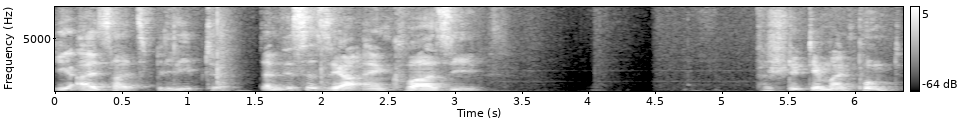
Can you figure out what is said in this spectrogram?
Die allseits beliebte. Dann ist es ja ein quasi. Versteht ihr meinen Punkt?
